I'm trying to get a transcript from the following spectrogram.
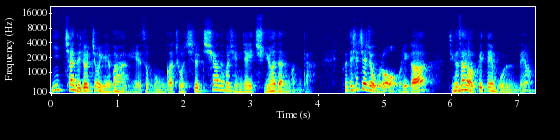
2차 뇌졸중을 예방하기 위해서 뭔가 조치를 취하는 것이 굉장히 중요하다는 겁니다. 근데 실제적으로 우리가 증상이 없기 때문에 모르는데요.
